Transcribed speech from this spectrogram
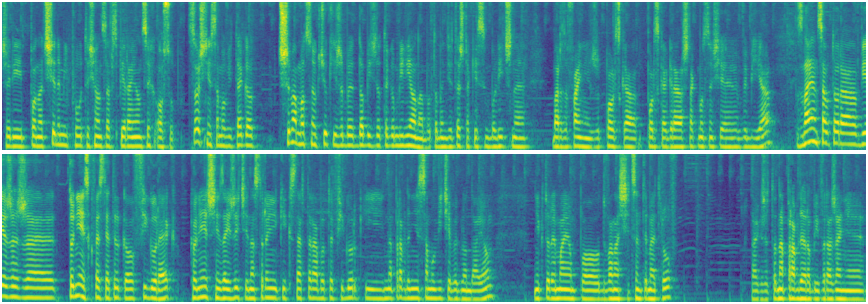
czyli ponad 7,5 tysiąca wspierających osób. Coś niesamowitego. Trzymam mocno kciuki, żeby dobić do tego miliona, bo to będzie też takie symboliczne. Bardzo fajnie, że polska, polska gra aż tak mocno się wybija. Znając autora, wierzę, że to nie jest kwestia tylko figurek. Koniecznie zajrzyjcie na stronie Kickstartera, bo te figurki naprawdę niesamowicie wyglądają. Niektóre mają po 12 cm. Także to naprawdę robi wrażenie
